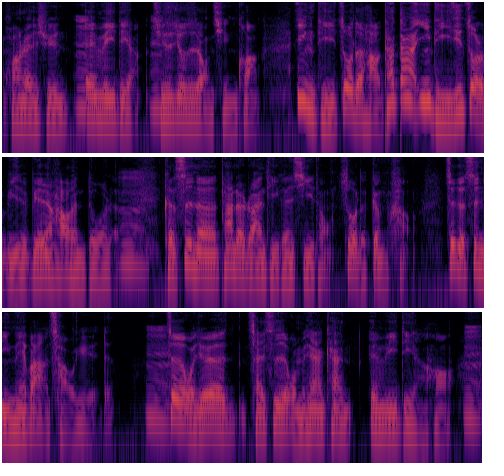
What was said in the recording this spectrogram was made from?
黄仁勋，NVIDIA 其实就是这种情况，硬体做得好，它当然硬体已经做得比别人好很多了，嗯，可是呢，它的软体跟系统做得更好，这个是你没办法超越的，嗯，这个我觉得才是我们现在看 NVIDIA 哈，嗯，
